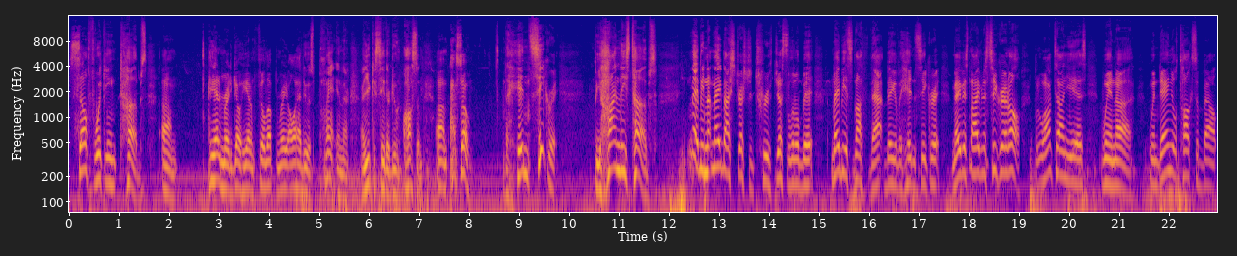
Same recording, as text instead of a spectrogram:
self-wicking tubs. Um, he had them ready to go. He had them filled up and ready. All I had to do is plant in there. And you can see they're doing awesome. Um, so the hidden secret behind these tubs maybe not, maybe I stretched the truth just a little bit. Maybe it's not that big of a hidden secret. Maybe it's not even a secret at all. But what I'm telling you is when uh, when Daniel talks about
